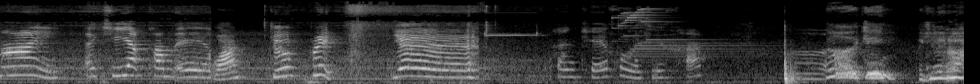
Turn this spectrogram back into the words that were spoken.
ไม่อาชีอยากทำเอง one two three เย้แพนเค้กของอาชีครับ เออจริงไปกินเลยนะ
